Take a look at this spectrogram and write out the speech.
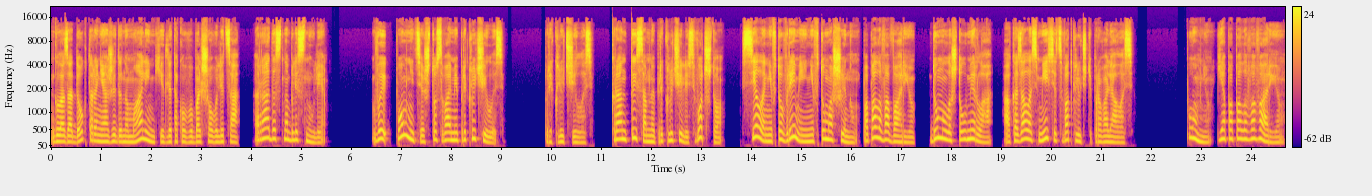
Глаза доктора, неожиданно маленькие для такого большого лица, радостно блеснули. «Вы помните, что с вами приключилось?» «Приключилось. Кранты со мной приключились, вот что. Села не в то время и не в ту машину, попала в аварию, думала, что умерла, а оказалось, месяц в отключке провалялась. Помню, я попала в аварию.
